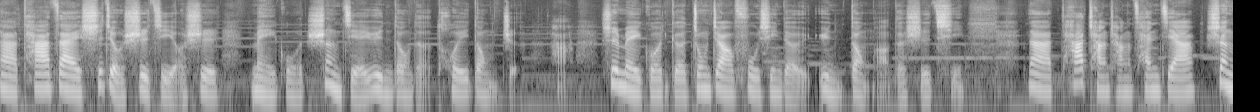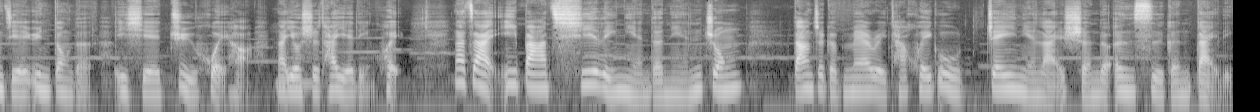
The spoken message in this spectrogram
那他在十九世纪哦是美国圣洁运动的推动者，哈，是美国一个宗教复兴的运动啊的时期。那他常常参加圣洁运动的一些聚会，哈，那有时他也领会。那在一八七零年的年中，当这个 Mary 他回顾这一年来神的恩赐跟带领，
